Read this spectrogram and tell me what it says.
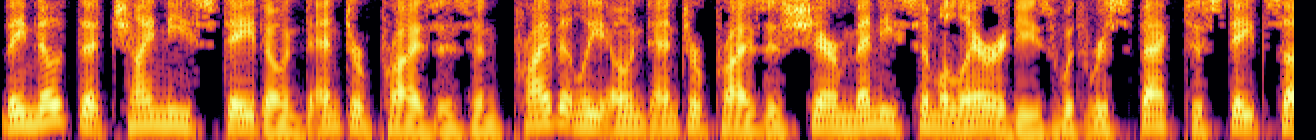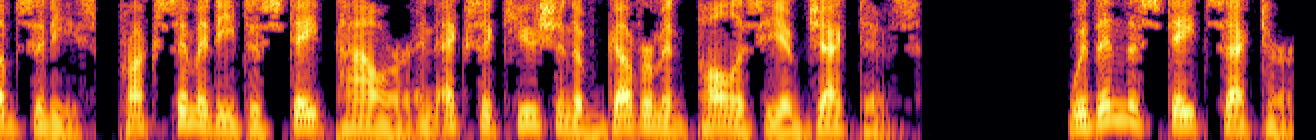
They note that Chinese state-owned enterprises and privately owned enterprises share many similarities with respect to state subsidies, proximity to state power and execution of government policy objectives. Within the state sector,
